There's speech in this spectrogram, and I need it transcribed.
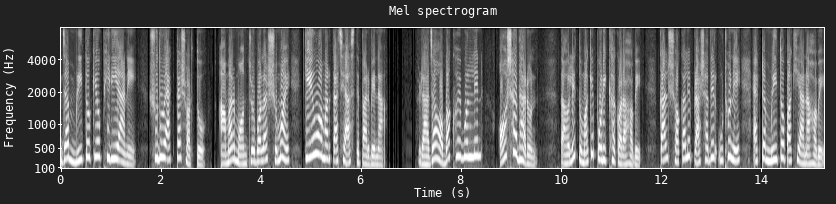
যা মৃতকেও ফিরিয়ে আনে, শুধু একটা শর্ত, আমার মন্ত্র বলার সময় কেউ আমার কাছে আসতে পারবে না। রাজা অবাক হয়ে বললেন, অসাধারণ! তাহলে তোমাকে পরীক্ষা করা হবে, কাল সকালে প্রাসাদের উঠোনে একটা মৃত পাখি আনা হবে।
